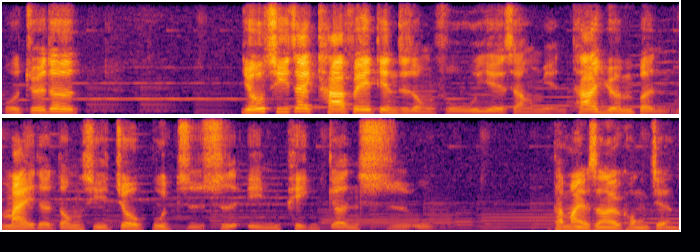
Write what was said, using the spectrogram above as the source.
我觉得。尤其在咖啡店这种服务业上面，它原本卖的东西就不只是饮品跟食物，它卖的是那个空间，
